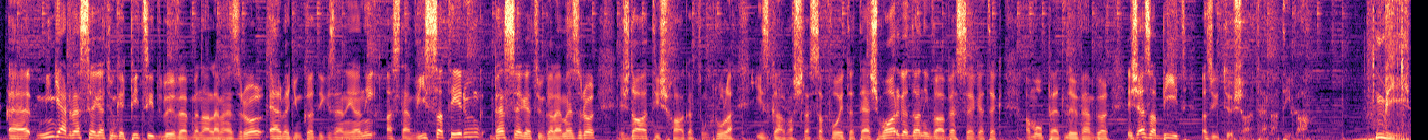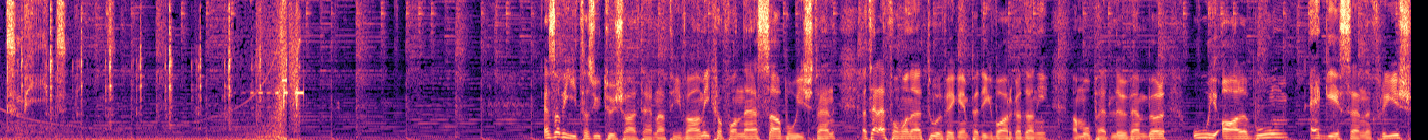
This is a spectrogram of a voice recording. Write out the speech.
Okay. Mindjárt beszélgetünk egy picit bővebben a lemezről, elmegyünk addig zenélni, aztán visszatérünk, beszélgetünk a lemezről, és dalt is hallgatunk róla. Izgalmas lesz a folytatás. Varga Danival beszélgetek a Moped lővemből, és ez a Beat az ütős alternatíva. Beat. Beat. Ez a Beat az ütős alternatíva, a mikrofonnál Szabó Isten, a telefononál túlvégén pedig Varga Dani a Moped lővemből. Új album, egészen friss,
